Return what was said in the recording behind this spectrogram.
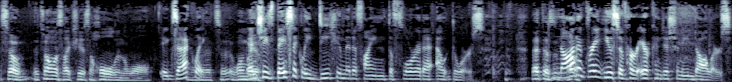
So it's almost like she has a hole in the wall. Exactly. You know, that's a, one way and she's basically dehumidifying the Florida outdoors. that doesn't Not a great use of her air conditioning dollars.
